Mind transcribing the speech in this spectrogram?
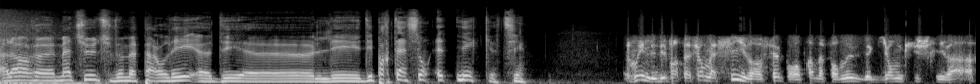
Alors, euh, Mathieu, tu veux me parler euh, des euh, les déportations ethniques, tiens. Oui, les déportations massives, en fait, pour reprendre la formule de Guillaume Clich-Rivard,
